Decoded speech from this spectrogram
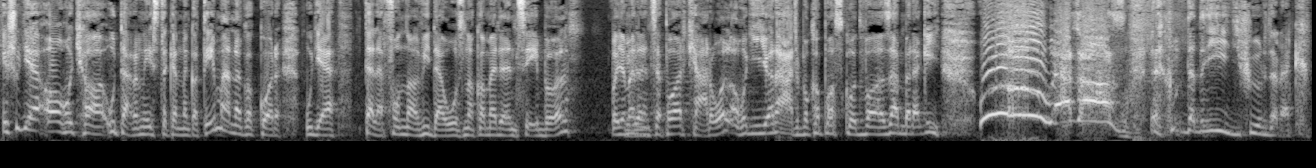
És ugye, ahogyha utána néztek ennek a témának, akkor ugye telefonnal videóznak a medencéből, vagy a medence partjáról, ahogy így a rácsba kapaszkodva az emberek így, ez az! Tehát, hogy így fürdenek.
